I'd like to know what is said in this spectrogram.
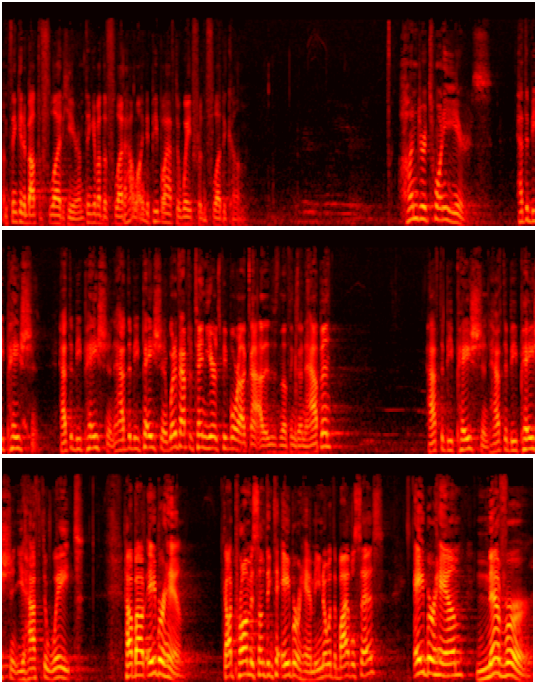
I'm thinking about the flood here. I'm thinking about the flood. How long did people have to wait for the flood to come? 120 years. Had to be patient. Had to be patient. Had to be patient. What if after 10 years people were like, ah, there's nothing going to happen? Have to be patient. Have to be patient. You have to wait. How about Abraham? God promised something to Abraham. And you know what the Bible says? Abraham never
